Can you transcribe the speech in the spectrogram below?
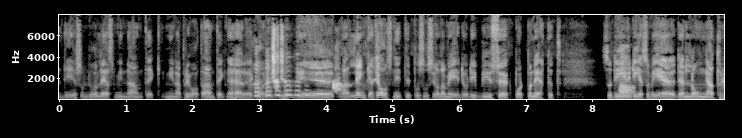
Det är som du har läst mina, anteck mina privata anteckningar här Karin. Jo, det är, man länkar till avsnittet på sociala medier och det blir ju sökbart på nätet. Så det är ja. ju det som är den långa tr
